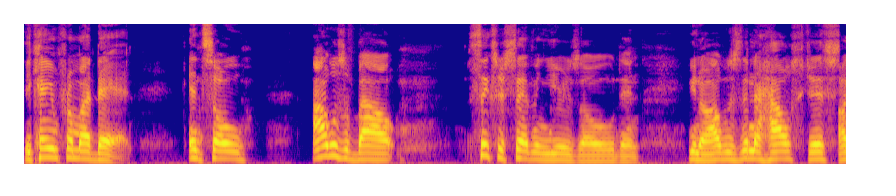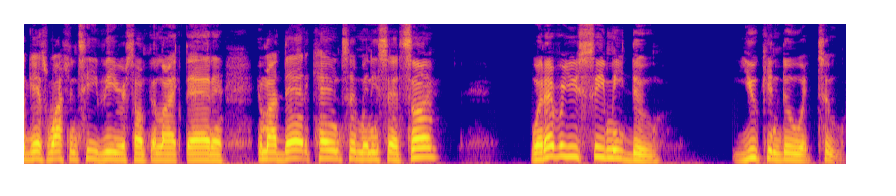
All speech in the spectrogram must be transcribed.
it came from my dad. And so I was about six or seven years old and you know, I was in the house just I guess watching TV or something like that and, and my dad came to me and he said, Son, whatever you see me do, you can do it too.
